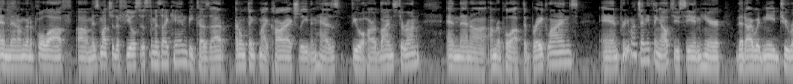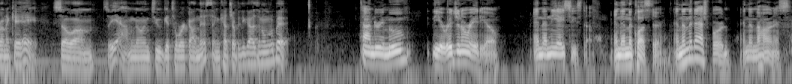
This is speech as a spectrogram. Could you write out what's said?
and then I'm going to pull off um, as much of the fuel system as I can because I, I don't think my car actually even has fuel hard lines to run. And then uh, I'm going to pull off the brake lines and pretty much anything else you see in here that I would need to run a KA. So, um, so yeah, I'm going to get to work on this and catch up with you guys in a little bit. Time to remove the original radio, and then the AC stuff, and then the cluster, and then the dashboard, and then the harness.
